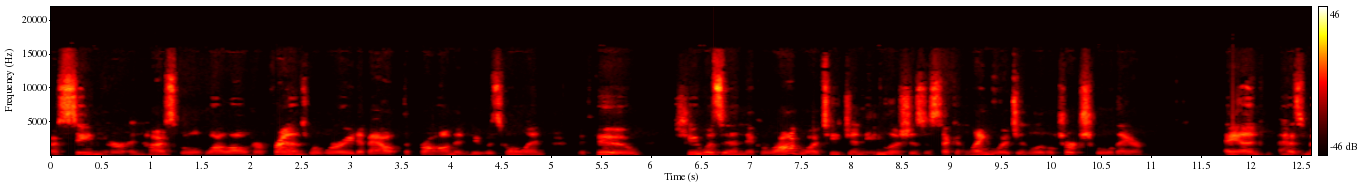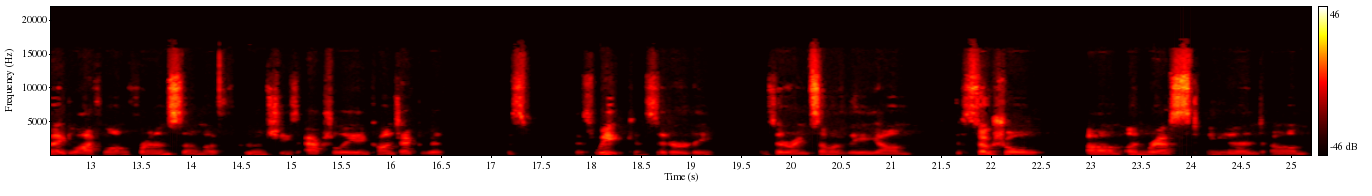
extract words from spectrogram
a senior in high school, while all her friends were worried about the prom and who was going with who, she was in Nicaragua teaching English as a second language in a little church school there and has made lifelong friends, some of whom she's actually in contact with this this week, considering considering some of the um, the social um, unrest and um,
